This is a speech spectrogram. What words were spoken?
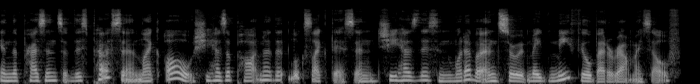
in the presence of this person like oh she has a partner that looks like this and she has this and whatever. And so it made me feel better about myself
